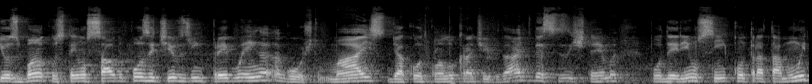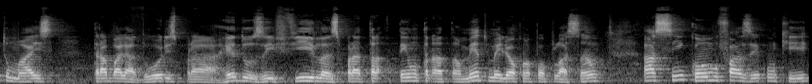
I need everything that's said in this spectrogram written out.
que os bancos um saldo positivo de emprego em agosto, mas, de acordo com a lucratividade desse sistema, poderiam sim contratar muito mais trabalhadores para reduzir filas, para ter um tratamento melhor com a população, assim como fazer com que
